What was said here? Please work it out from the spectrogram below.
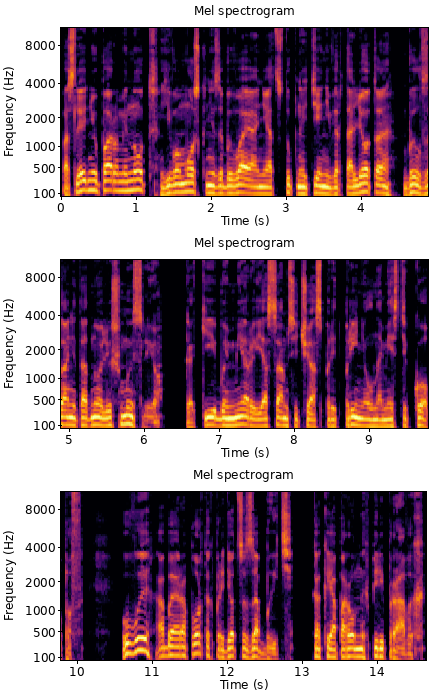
Последнюю пару минут его мозг, не забывая о неотступной тени вертолета, был занят одной лишь мыслью — Какие бы меры я сам сейчас предпринял на месте копов. Увы, об аэропортах придется забыть, как и о паромных переправах.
